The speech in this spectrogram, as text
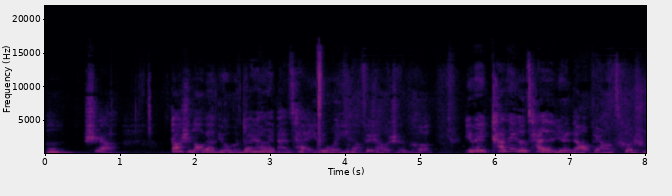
嗯，是啊，当时老板给我们端上那盘菜，令我印象非常的深刻，因为他那个菜的原料非常特殊，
